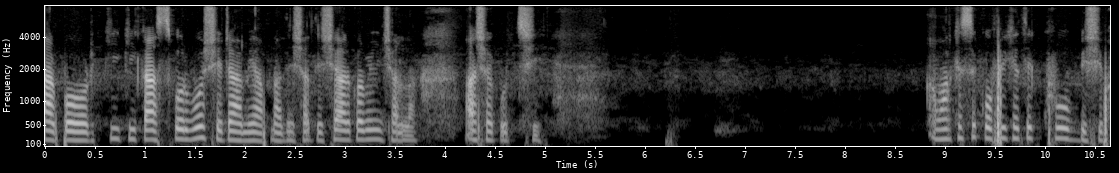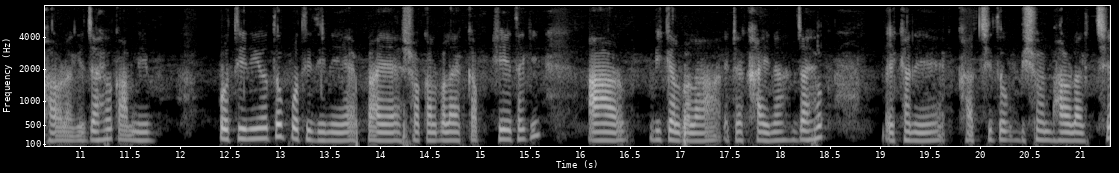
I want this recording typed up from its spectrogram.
তারপর কি কি কাজ করব সেটা আমি আপনাদের সাথে শেয়ার করব ইনশাল্লাহ। আশা করছি। আমার কাছে কফি খেতে খুব বেশি ভালো লাগে। যাই হোক, আমি প্রতিনিয়ত, প্রতিদিনে প্রায় সকালবেলা এক কাপ খেয়ে থাকি। আর বিকালবেলা এটা খাই না। যাই হোক এখানে খাচ্ছি তো ভীষণ ভালো লাগছে।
